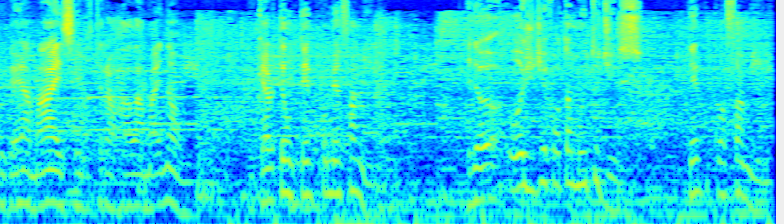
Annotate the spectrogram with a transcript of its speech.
que eu ganhar mais, eu ralar mais. Não. Eu quero ter um tempo com a minha família. Entendeu? Hoje em dia falta muito disso. Tempo com a família.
